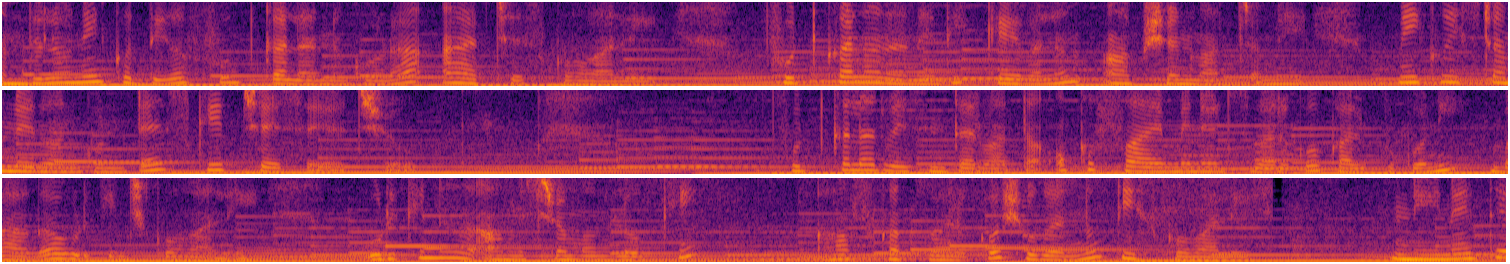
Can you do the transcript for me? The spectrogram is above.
అందులోనే కొద్దిగా ఫుడ్ కలర్ను కూడా యాడ్ చేసుకోవాలి. ఫుడ్ కలర్ అనేది కేవలం ఆప్షన్ మాత్రమే. మీకు ఇష్టం లేదు అనుకుంటే స్కిప్ చేసేయచ్చు. ఫుడ్ కలర్ వేసిన తర్వాత ఒక ఫైవ్ మినిట్స్ వరకు కలుపుకొని బాగా ఉడికించుకోవాలి. ఉడికిన ఆ మిశ్రమంలోకి హాఫ్ కప్ వరకు షుగర్ను తీసుకోవాలి. నేనైతే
